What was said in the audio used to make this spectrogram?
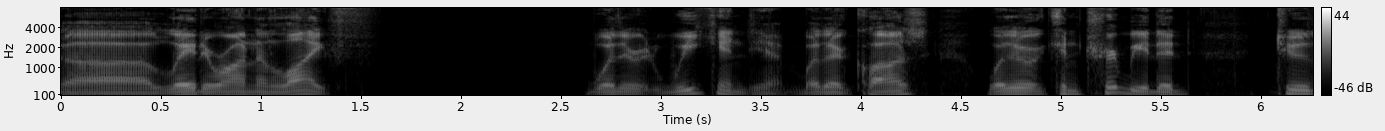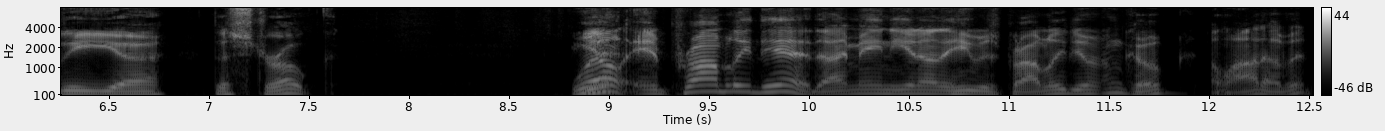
uh, later on in life, whether it weakened him, whether it caused, whether it contributed to the uh, the stroke. Well, it probably did. I mean, you know, he was probably doing coke, a lot of it,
